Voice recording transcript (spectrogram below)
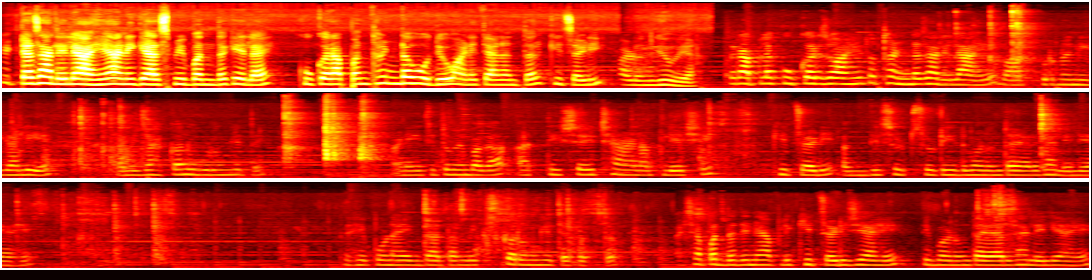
फिट्ट्या झालेल्या आहे आणि गॅस मी बंद केला आहे कुकर आपण थंड होऊ देऊ आणि त्यानंतर खिचडी काढून घेऊया. तर आपला कुकर जो आहे तो थंड झालेला आहे. वाफ पूर्ण निघाली आहे आता मी झाकण उघडून घेते. आणि इथे तुम्ही बघा अतिशय छान आपली अशी खिचडी अगदी सुटसुटीत म्हणून तयार झालेली आहे. तर हे पुन्हा एकदा आता मिक्स करून घेते फक्त. अशा पद्धतीने आपली खिचडी जी आहे ती बनवून तयार झालेली आहे.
